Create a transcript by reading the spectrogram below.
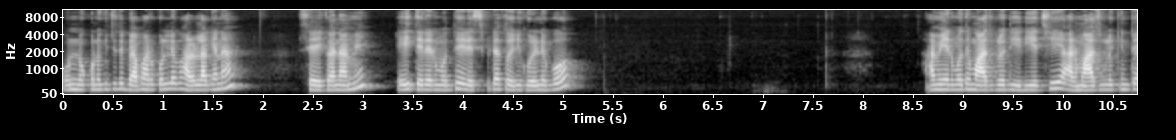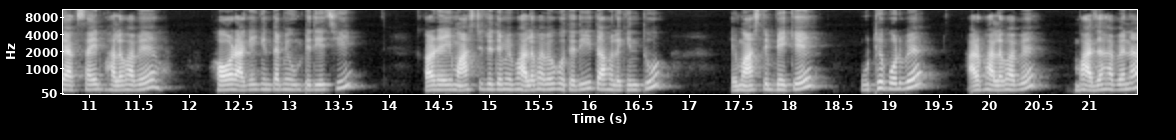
অন্য কোনো কিছুতে ব্যবহার করলে ভালো লাগে না। সেই কারণে আমি এই তেলের মধ্যে রেসিপিটা তৈরি করে নেব। আমি এর মধ্যে মাছগুলো দিয়ে দিয়েছি, আর মাছগুলো কিন্তু এক সাইড ভালোভাবে হওয়ার আগে কিন্তু আমি উল্টে দিয়েছি। কারণ এই মাছটি যদি আমি ভালোভাবে হতে দিই, তাহলে কিন্তু এই মাছটি বেঁকে উঠে পড়বে, আর ভালোভাবে ভাজা হবে না।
